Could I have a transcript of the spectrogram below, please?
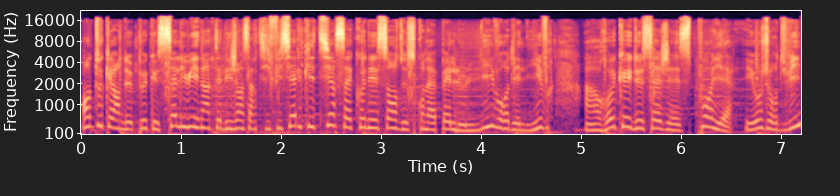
En tout cas, on ne peut que saluer une intelligence artificielle qui tire sa connaissance de ce qu'on appelle le livre des livres, un recueil de sagesse pour hier et aujourd'hui.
